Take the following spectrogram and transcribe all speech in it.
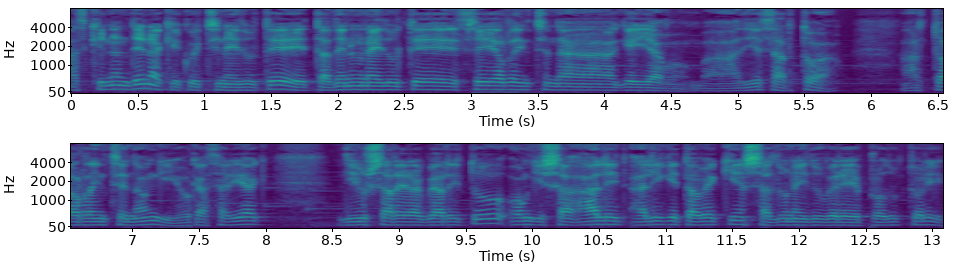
azkenan denak ekoitzen nahi dute, eta denu nahi dute ze ordaintzen da gehiago, ba, adiez hartoa. Hartoa ordaintzen da ongi, orkazariak diru sarrerak behar ditu, ongi alik eta hobekien saldu nahi du bere produktori.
